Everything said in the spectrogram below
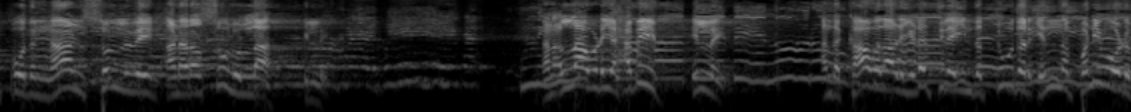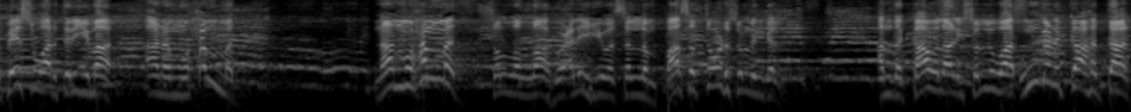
அப்போது நான் சொல்லுவேன் அன ரசூலுல்லா இல்லை. நான் அல்லாவுடைய ஹபீப். இல்லை. அந்த காவலாளி இடத்திலே இந்த தூதர் என்ன பணிவோடு பேசுவார் தெரியுமா? ஆனா முஹம்மத். நான் முஹம்மத் சொல்லல்லாஹு அலிஹி வசல்லம் பாசத்தோடு சொல்லுங்கள். அந்த காவலாளி சொல்லுவார் உங்களுக்காகத்தான்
